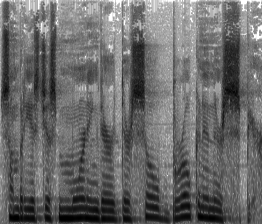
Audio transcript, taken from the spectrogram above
Somebody is just mourning. They're, they're so broken in their spirit.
